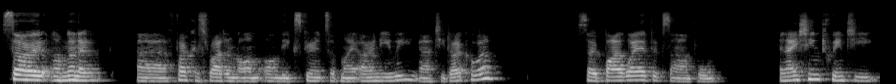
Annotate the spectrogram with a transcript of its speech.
So I'm going to uh, focus right on, on the experience of my own iwi, Ngāti Raukawa. So by way of example, in 1820,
